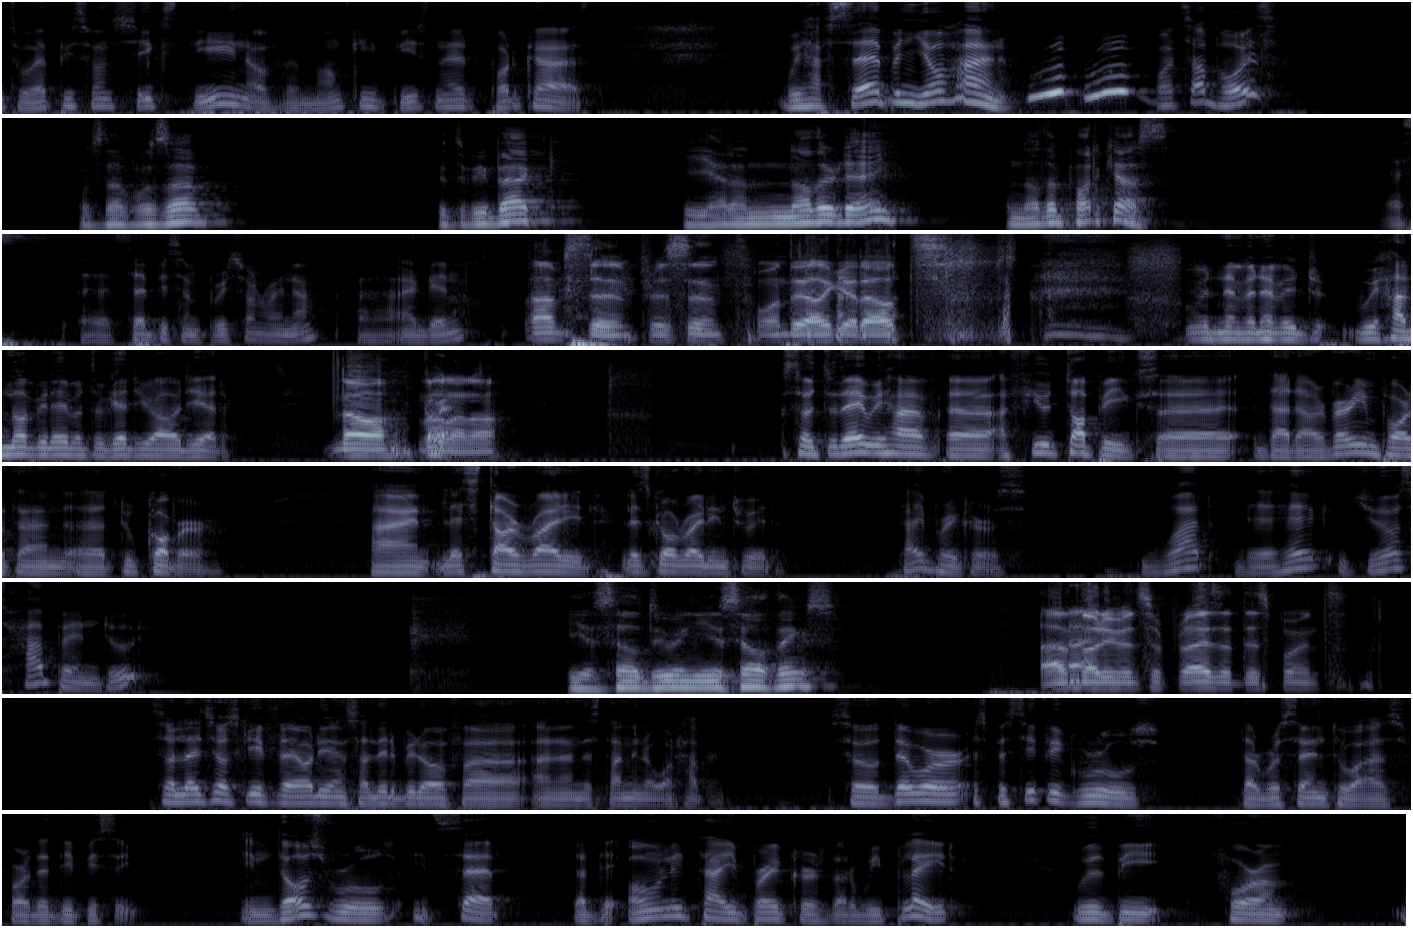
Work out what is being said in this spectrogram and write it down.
welcome, welcome to episode 16 of the Monkey Business Podcast. We have Ceb and Johan. Whoop, whoop. What's up, boys? What's up? What's up? Good to be back. Yet another day, another podcast. Yes, uh, Ceb is in prison right now, uh, again. I'm still in prison. One day I'll get out. we never, never, we have not been able to get you out yet. No, no, no, no. So today we have uh, a few topics uh, that are very important uh, to cover, and let's start right it. Let's go right into it. Tiebreakers. What the heck just happened, dude? ESL doing ESL things. I'm Uh, not even surprised at this point. So let's just give the audience a little bit of uh, an understanding of what happened. So there were specific rules that were sent to us for the DPC. In those rules, it said that the only tiebreakers that we played will be from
